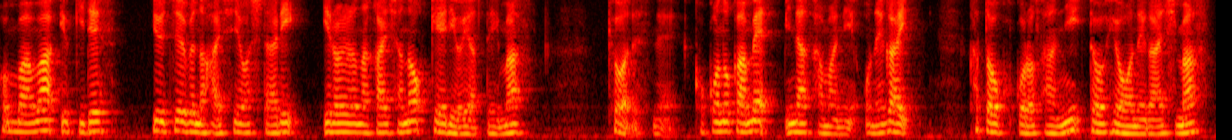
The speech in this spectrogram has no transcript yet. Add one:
こんばんは、ゆきです。YouTube の配信をしたり、いろいろな会社の経理をやっています。今日はですね、9日目、皆様にお願い。加藤心さんに投票をお願いします。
